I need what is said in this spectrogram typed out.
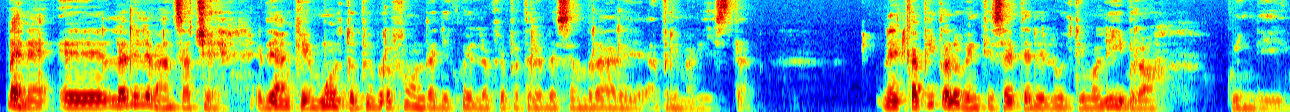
Bene, eh, la rilevanza c'è ed è anche molto più profonda di quello che potrebbe sembrare a prima vista. Nel capitolo 27 dell'ultimo libro, quindi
